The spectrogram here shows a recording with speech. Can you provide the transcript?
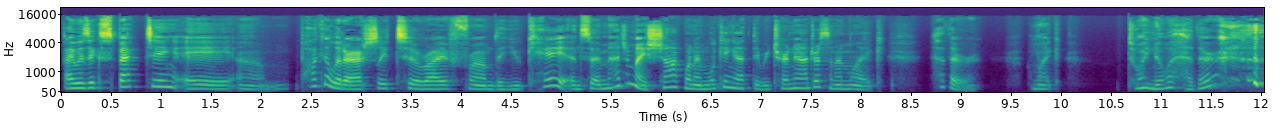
I was expecting a um, pocket letter actually to arrive from the UK. And so, imagine my shock when I'm looking at the return address and I'm like, Heather. I'm like, do I know a Heather?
